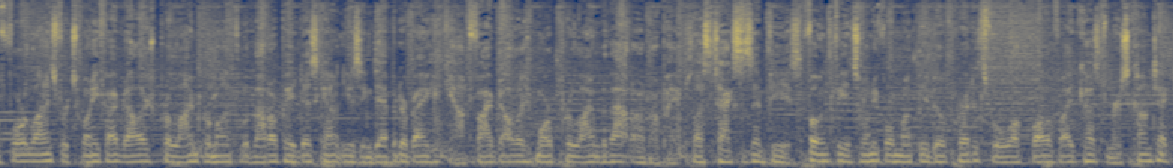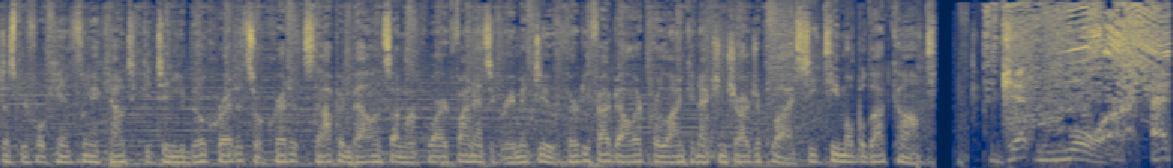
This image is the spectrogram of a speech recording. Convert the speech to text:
of four lines for $25 per line per month with auto pay discount using debit or bank account. $5 more per line without auto pay, plus taxes and fees. Phone fee at 24 monthly bill credits for all well qualified customers. Contact us before canceling account to continue bill credits or credit stop and balance on required finance agreement due. $35 per line connection charge apply. See T-Mobile.com. Get more at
